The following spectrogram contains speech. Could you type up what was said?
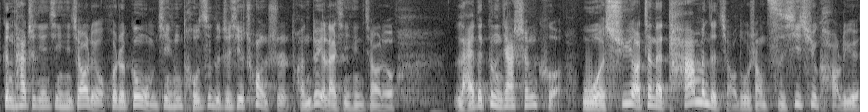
跟他之间进行交流，或者跟我们进行投资的这些创始团队来进行交流。来的更加深刻，我需要站在他们的角度上仔细去考虑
